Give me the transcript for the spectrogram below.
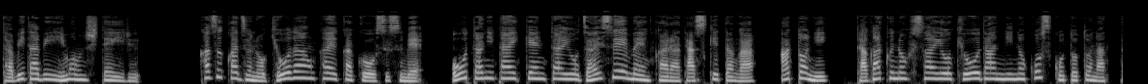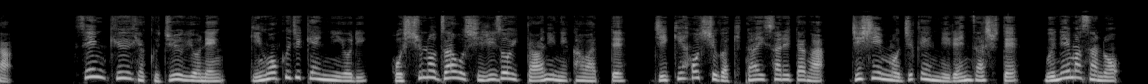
たびたび慰問している。数々の教団改革を進め、大谷体験隊を財政面から助けたが、後に多額の負債を教団に残すこととなった。1914年、義国事件により、保守の座を退いた兄に代わって、次期保守が期待されたが、自身も事件に連座して、宗正の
